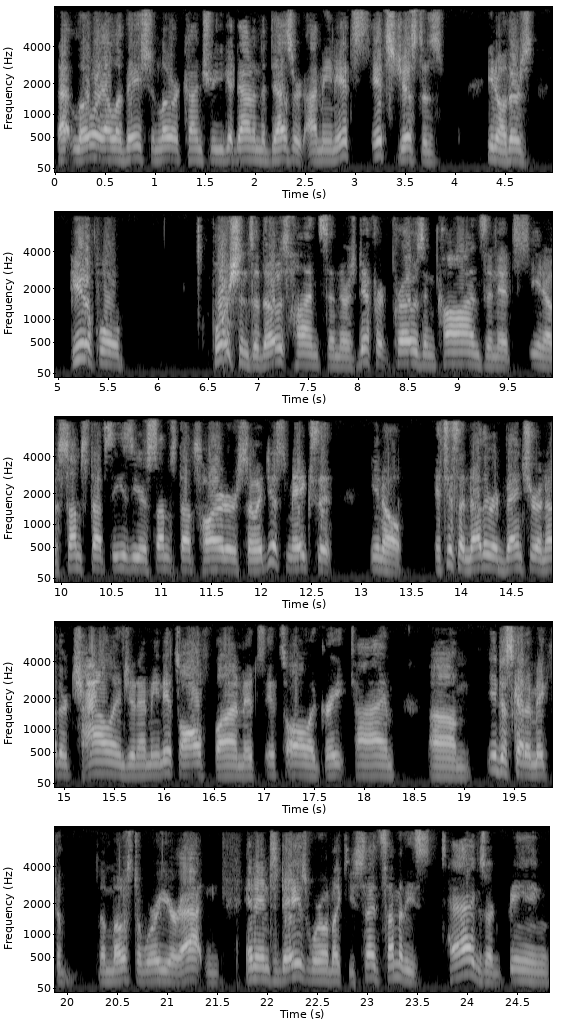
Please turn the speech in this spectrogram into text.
that lower elevation, lower country, you get down in the desert. I mean, it's it's just as you know, there's beautiful portions of those hunts and there's different pros and cons and it's you know some stuff's easier some stuff's harder so it just makes it you know it's just another adventure another challenge and i mean it's all fun it's it's all a great time um, you just got to make the the most of where you're at and and in today's world like you said some of these tags are being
